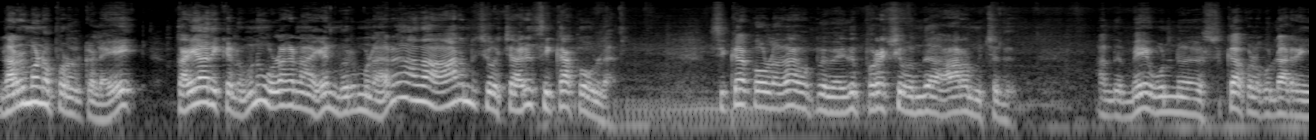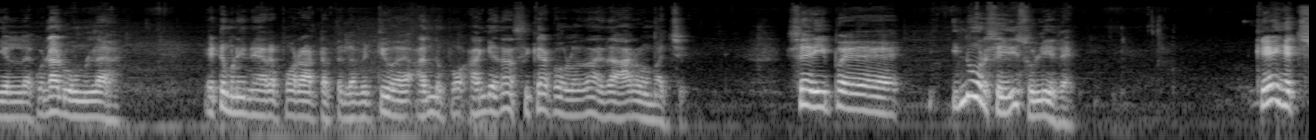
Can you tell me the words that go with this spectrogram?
நறுமணப் பொருட்களை தயாரிக்கணும்னு உலகநாயகன் விரும்பினார். அதை ஆரம்பித்து வச்சார் சிக்காகோவில் சிக்காகோவில் தான் இப்போ இது புரட்சி வந்து ஆரம்பித்தது அந்த மே ஒன்று சிக்காகோவில் கொண்டாடுறீங்கல்ல கொண்டாடுவோம்ல. எட்டு மணி நேர போராட்டத்தில் வெற்றி வ- அந்த போ அங்கே தான் சிக்காகோவில் தான் இது ஆரம்பமாச்சு சரி இப்போ இன்னொரு செய்தி சொல்லிடுறேன் கேஹெச்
